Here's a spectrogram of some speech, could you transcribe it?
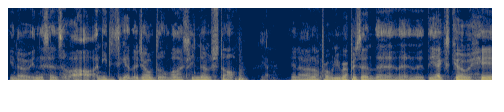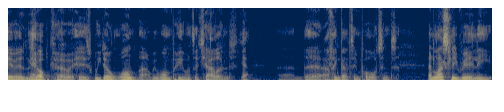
You know, in the sense of, oh, I needed to get the job done. Well, actually, no, stop Yeah. You know, and I probably represent the the, the, the exco here and the opco is we don't want that. We want people to challenge, Yeah. and uh, I think that's important. And lastly, really,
